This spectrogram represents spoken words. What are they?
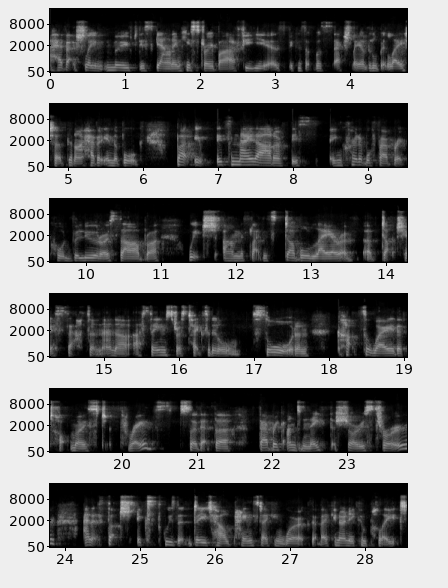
have actually moved this gown in history by a few years because it was actually a little bit later than I have it in the book. But it, it's made out of this incredible fabric called velours au sabre, which um, is like this double layer of, of Duchess satin. And a, a, seamstress takes a little sword and cuts away the topmost threads so that the fabric underneath shows through. And it's such exquisite, detailed, painstaking work that they can only complete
